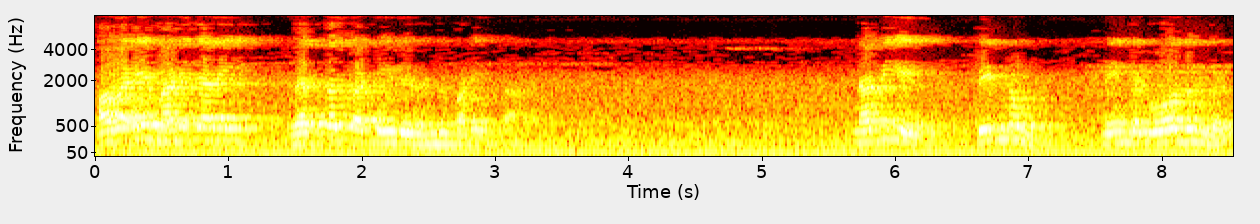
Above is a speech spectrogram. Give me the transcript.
அவனே மனிதனை இரத்தக்கட்டியிலிருந்து படைத்தான். நபியே பின்னும் நீங்கள் ஓதுங்கள்.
